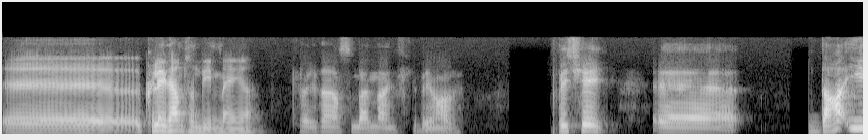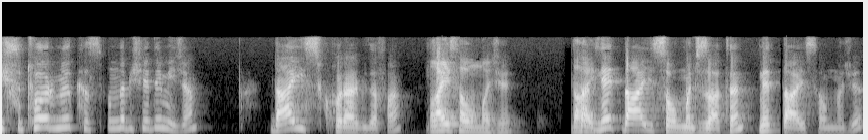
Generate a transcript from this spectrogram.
Ee, Clay Thompson diyeyim ben ya. Clay Thompson ben de aynı fikirdeyim abi. Ve şey ee, daha iyi şutör mü kısmında bir şey demeyeceğim. Daha iyi skorer bir defa. Daha iyi savunmacı. Daha iyi. Net daha iyi savunmacı zaten. Net daha iyi savunmacı.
